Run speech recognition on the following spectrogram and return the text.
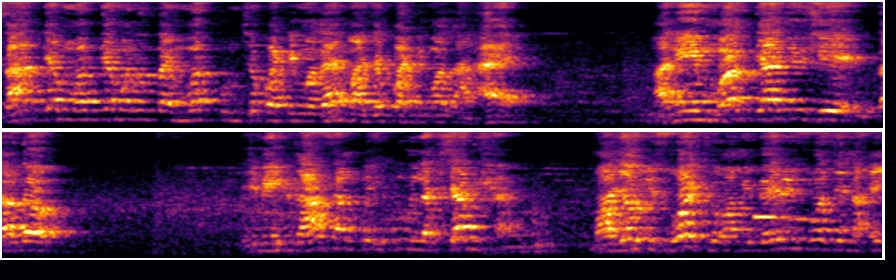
साथ द्या मत द्या म्हणत नाही. मत तुमच्या पाठीमाग आहे माझ्या पाठीमाग आहे. आणि मग त्या दिवशी जाधव हे मी का सांगतो तुम्ही लक्षात घ्या. माझ्यावर विश्वास ठेवा मी गैरविश्वासी नाही.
